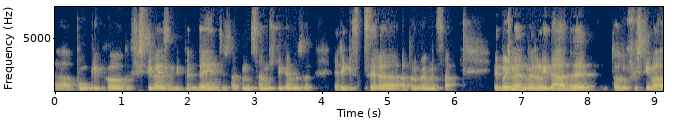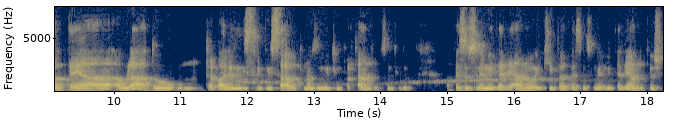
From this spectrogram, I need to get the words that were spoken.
uh, público de festivais independentes, então começamos, digamos, a enriquecer a, a programação. E depois, na, na, realidade, todo o festival tem a, ao lado um trabalho de distribuição que nós é muito importante, no sentido Festa do Cinema Italiano, a equipa da Festa do Cinema Italiano, depois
